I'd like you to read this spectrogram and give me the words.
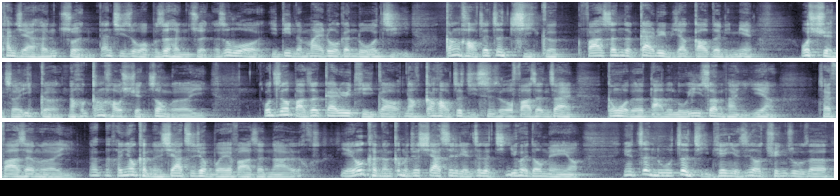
看起来很准，但其实我不是很准，而是我一定的脉络跟逻辑。刚好在这几个发生的概率比较高的里面，我选择一个，然后刚好选中而已。我只有把这个概率提高，那刚好这几次都发生在跟我的打的如意算盘一样才发生而已。那很有可能下次就不会发生啦，也有可能根本就下次连这个机会都没有。因为正如这几天也是有群主的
